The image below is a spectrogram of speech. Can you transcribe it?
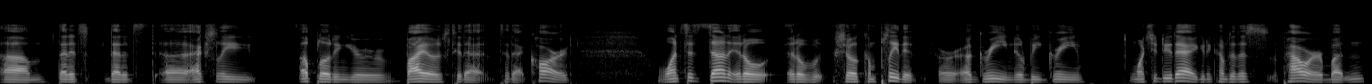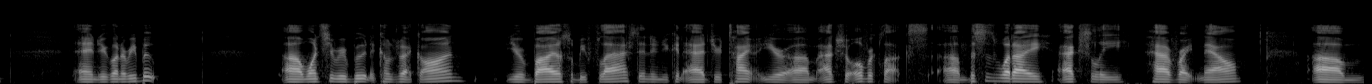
um, that it's that it's uh, actually uploading your BIOS to that to that card. Once it's done, it'll it'll show completed or a green. It'll be green. Once you do that, you're gonna come to this power button, and you're gonna reboot. Uh, once you reboot and it comes back on, your BIOS will be flashed, and then you can add your time, your um, actual overclocks. Um, this is what I actually have right now. Um,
